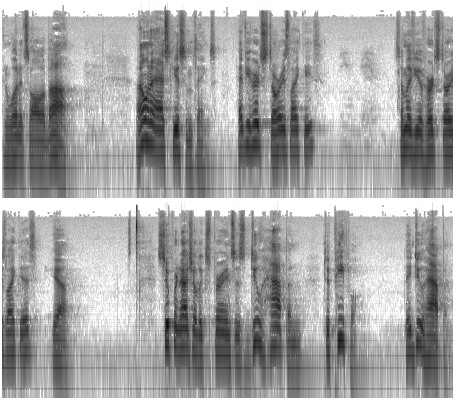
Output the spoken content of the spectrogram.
and what it's all about. I want to ask you some things. Have you heard stories like these? Some of you have heard stories like this? Yeah. Supernatural experiences do happen to people. They do happen.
